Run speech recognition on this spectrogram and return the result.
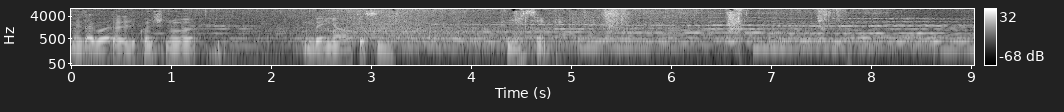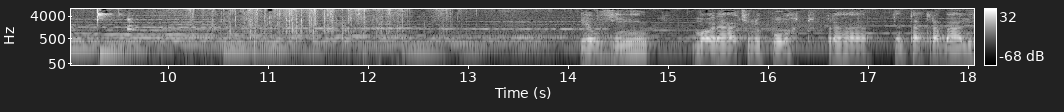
mas agora ele continua bem alto assim, nem sempre. Eu vim morar aqui no Porto para tentar trabalho.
